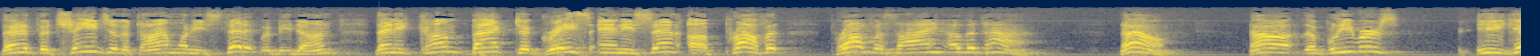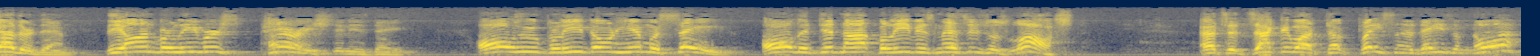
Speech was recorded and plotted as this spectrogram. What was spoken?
then at the change of the time when he said it would be done, then he come back to grace and he sent a prophet prophesying of the time. Now, now the believers, he gathered them. The unbelievers perished in his day. All who believed on him was saved. All that did not believe his message was lost. That's exactly what took place in the days of Noah.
